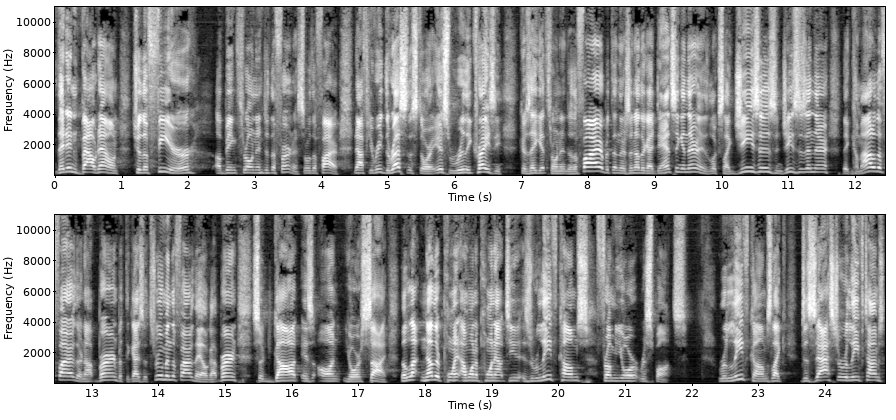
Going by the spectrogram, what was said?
They didn't bow down to the fear of being thrown into the furnace or the fire. Now, if you read the rest of the story, it's really crazy because they get thrown into the fire, but then there's another guy dancing in there and it looks like Jesus and Jesus in there. They come out of the fire. They're not burned, but the guys that threw them in the fire, they all got burned. So God is on your side. The, another point I want to point out to you is relief comes from your response. Relief comes like disaster relief times,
